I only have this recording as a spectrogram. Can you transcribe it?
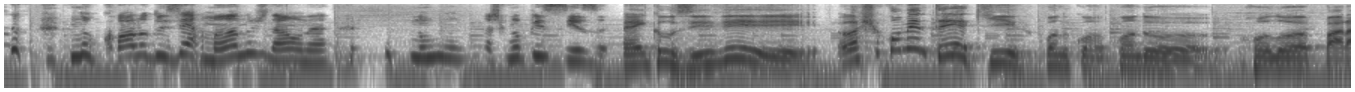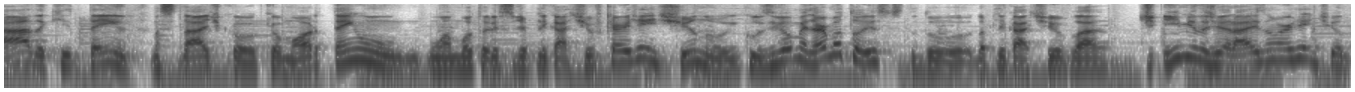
no colo dos hermanos, não, né? Não, acho que não precisa. É, inclusive, eu acho que eu comentei aqui quando, quando rolou a parada que tem, na cidade que eu, que eu moro, tem um, uma motorista de aplicativo que é argentino. Inclusive, é o melhor motorista do, do aplicativo lá. De, em Minas Gerais, é um argentino.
